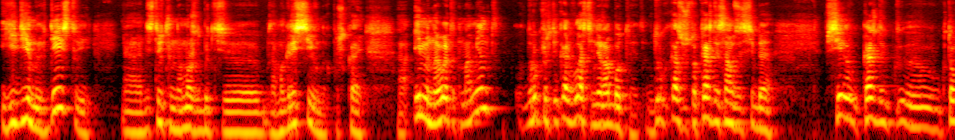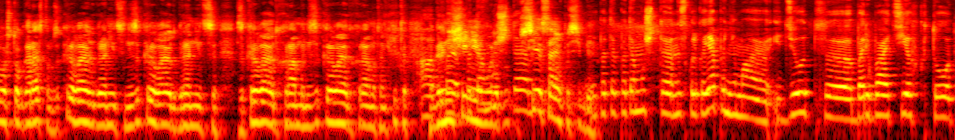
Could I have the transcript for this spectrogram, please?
единых действий, э, действительно, может быть, там, агрессивных, пускай, а именно в этот момент вдруг вертикаль власти не работает. Вдруг оказывается, что каждый сам за себя. Все, каждый, э, кто во что гораздо, там закрывают границы, не закрывают границы, закрывают храмы, не закрывают храмы, там какие-то а ограничения вводят. Что, все сами по себе. Потому, потому что, насколько я понимаю, идет э, борьба тех, кто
